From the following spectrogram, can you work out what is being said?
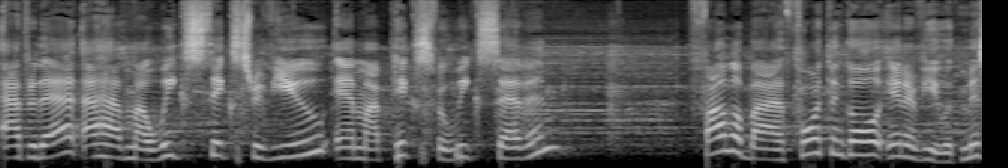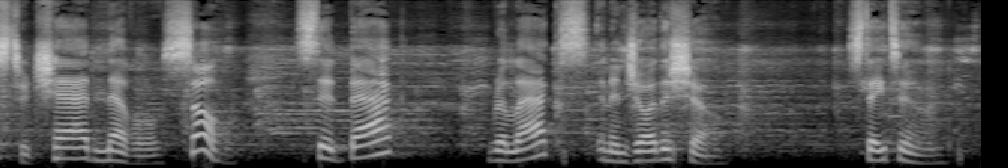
After that, I have my week six review and my picks for week seven, followed by a fourth and goal interview with Mr. Chad Neville. So sit back, relax, and enjoy the show. Stay tuned.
